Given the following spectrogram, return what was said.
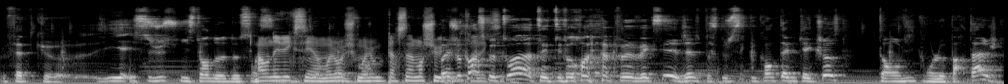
le fait que c'est juste une histoire de, de Ah, on est vexé. Hein. Moi, moi, personnellement, je suis. Ouais, je pense que toi, t'es vraiment un peu vexé, James, parce que je sais que quand t'aimes quelque chose, t'as envie qu'on le partage.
